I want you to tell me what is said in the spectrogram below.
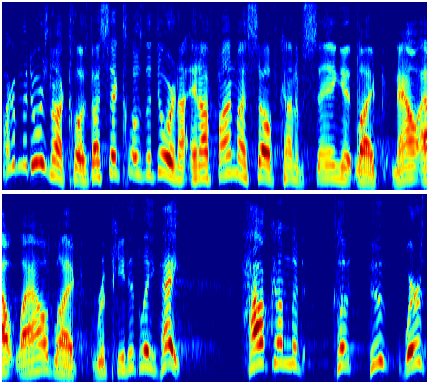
How come the door's not closed? I said, close the door. And I, and I find myself kind of saying it like now out loud, like repeatedly. Hey, how come the, close, who, where's,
